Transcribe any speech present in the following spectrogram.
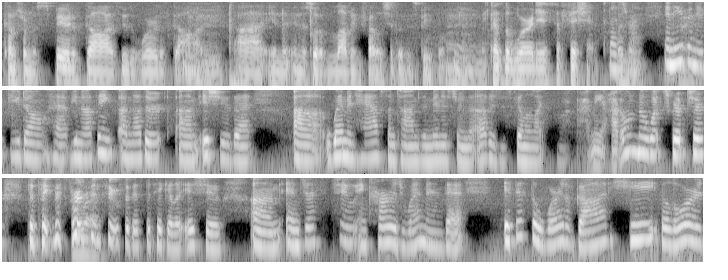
comes from the Spirit of God through the Word of God Mm-hmm. uh, in the in the sort of loving fellowship of His people. Mm-hmm. because the word is sufficient. That's Amen. right. And even if you don't have, you know, I think another um, issue that uh, women have sometimes in ministering to others is feeling like, I mean, I don't know what scripture to take this person Right. to for this particular issue. Um, and just to encourage women that if it's the word of God, He, the Lord,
